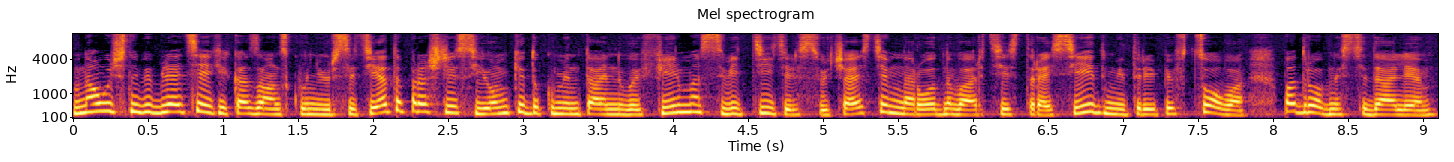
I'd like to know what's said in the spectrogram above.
В научной библиотеке Казанского университета прошли съемки документального фильма «Светитель» с участием народного артиста России Дмитрия Певцова. Подробности далее.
